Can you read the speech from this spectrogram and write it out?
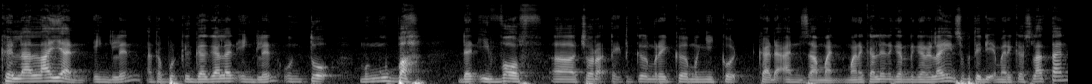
kelalaian England ataupun kegagalan England untuk mengubah dan evolve uh, corak taktikal mereka mengikut keadaan zaman. Manakala negara-negara lain seperti di Amerika Selatan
